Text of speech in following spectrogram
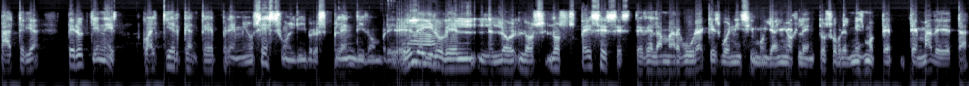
Patria, pero tiene cualquier cantidad de premios. Es un libro espléndido, hombre. He leído de él los, los peces este, de la amargura, que es buenísimo, y años lentos, sobre el mismo tema de ETA.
